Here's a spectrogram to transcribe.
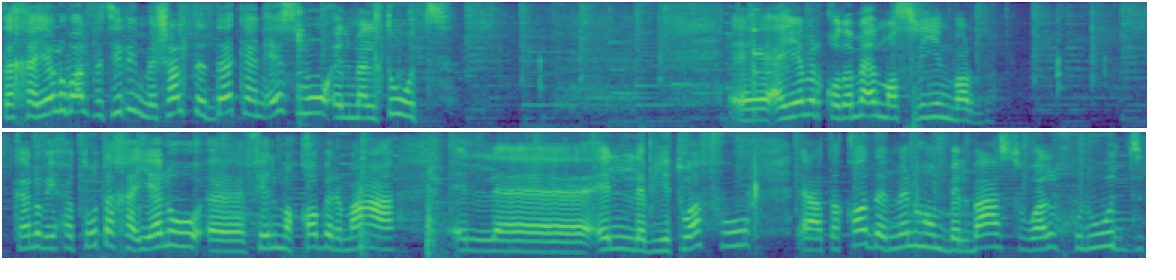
تخيلوا بقى الفطير المشلتت ده كان اسمه الملتوت. آه، أيام القدماء المصريين برضو. كانوا بيحطوه تخيلوا آه، في المقابر مع آه، اللي بيتوفوا اعتقادا منهم بالبعث والخلود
